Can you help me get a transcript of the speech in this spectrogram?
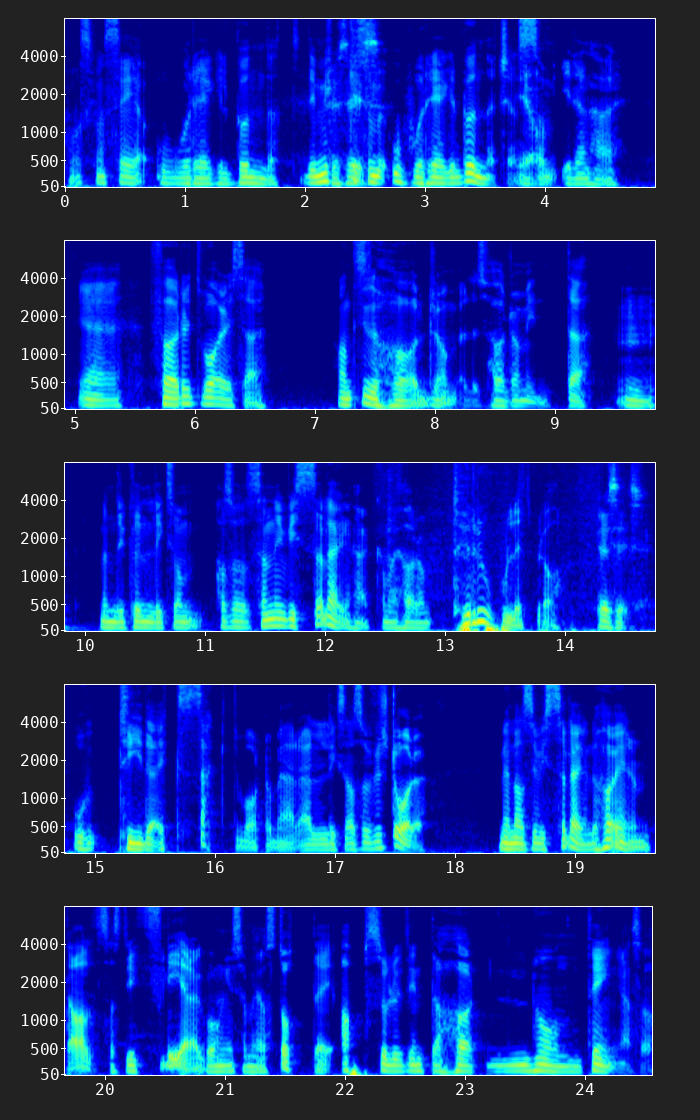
vad ska man säga, oregelbundet. Det är mycket Precis. som är oregelbundet känns Ja. som i den här. Eh, förut var det så här, antingen så hörde de eller så hörde de inte. mm, Men du kunde liksom, alltså sen i vissa lägen här kan man höra dem otroligt bra. precis. Och tyda exakt vart de är. Eller liksom, alltså förstår du? Medan i vissa lägen, då hör jag dem inte alls. Alltså det är flera gånger som jag har stått där, absolut inte hört någonting alltså.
